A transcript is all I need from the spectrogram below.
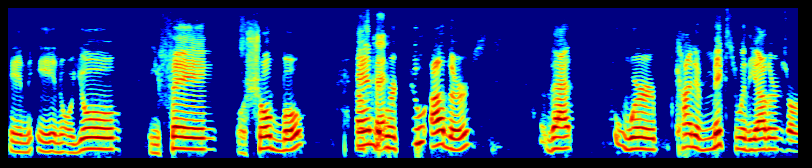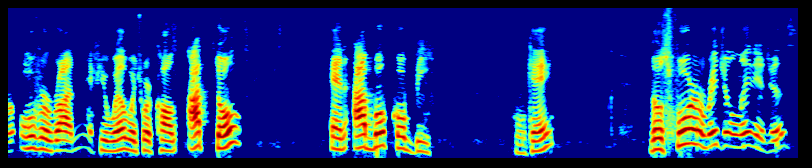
in, in Oyo, Ife, or Shobo. And okay. there were two others that were kind of mixed with the others or overrun, if you will, which were called Ato and Abokobi. Okay, those four original lineages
